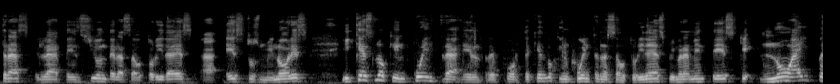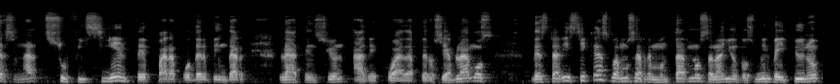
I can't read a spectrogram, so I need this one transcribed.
tras la atención de las autoridades a estos menores. ¿Y qué es lo que encuentra el reporte? ¿Qué es lo que encuentran las autoridades? Primeramente, es que no hay personal suficiente para poder brindar la atención adecuada. Pero si hablamos de estadísticas, vamos a remontarnos al año 2021,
